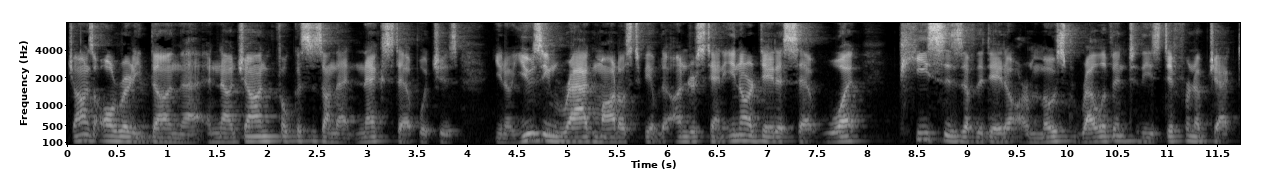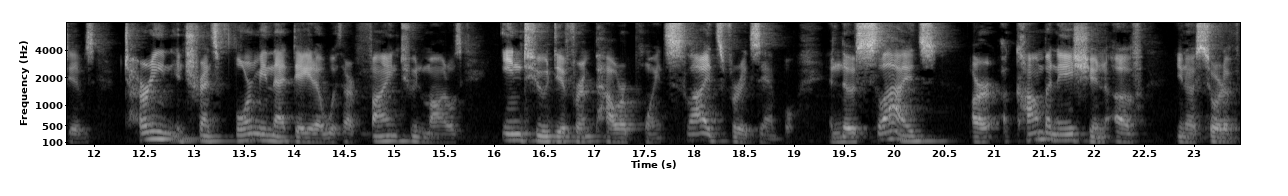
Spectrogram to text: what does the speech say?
John's already done that. And now John focuses on that next step, which is, you know, using RAG models to be able to understand in our data set what pieces of the data are most relevant to these different objectives, turning and transforming that data with our fine-tuned models into different PowerPoint slides, for example. And those slides are a combination of, you know, sort of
